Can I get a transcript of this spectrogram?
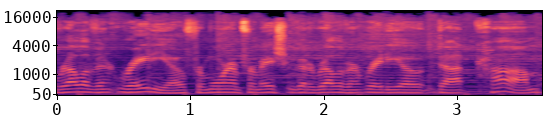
Relevant Radio. For more information, go to relevantradio.com.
